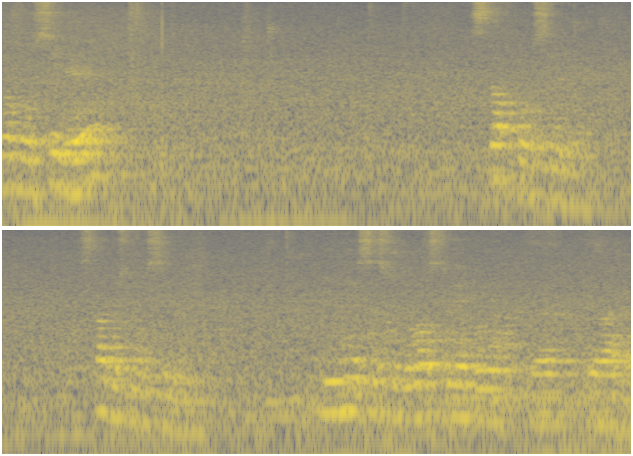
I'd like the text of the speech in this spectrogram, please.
много усилие. сладко усилие, сладостно усилие. И ние с удоволствие го е, прилагаме.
